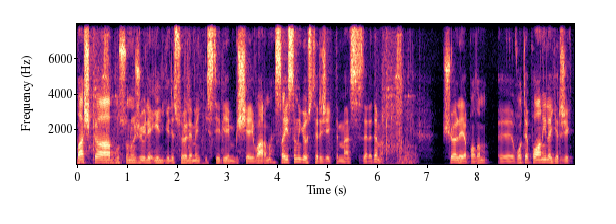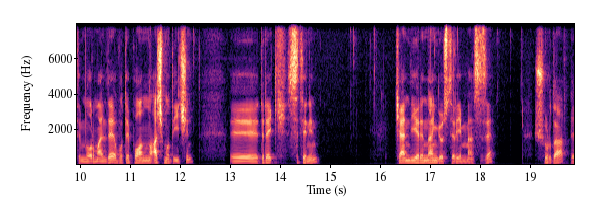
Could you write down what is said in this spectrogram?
Başka bu sunucu ile ilgili söylemek istediğim bir şey var mı? Sayısını gösterecektim ben sizlere değil mi? Şöyle yapalım. E, vote puanıyla girecektim normalde. Vote puanını açmadığı için e, direkt sitenin kendi yerinden göstereyim ben size. Şurada e,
